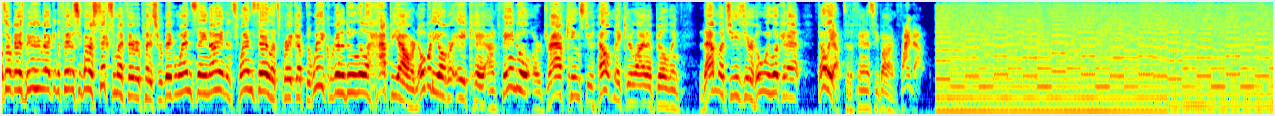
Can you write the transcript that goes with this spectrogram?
What's up, guys? Beer here back in the Fantasy Bar. Six of my favorite place for a big Wednesday night. And it's Wednesday. Let's break up the week. We're going to do a little happy hour. Nobody over 8K on FanDuel or DraftKings to help make your lineup building that much easier. Who are we looking at? Belly up to the Fantasy Bar and find out.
